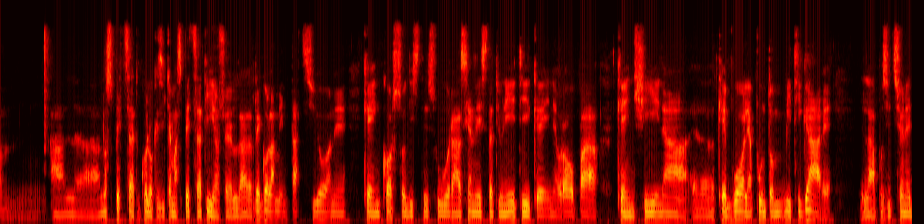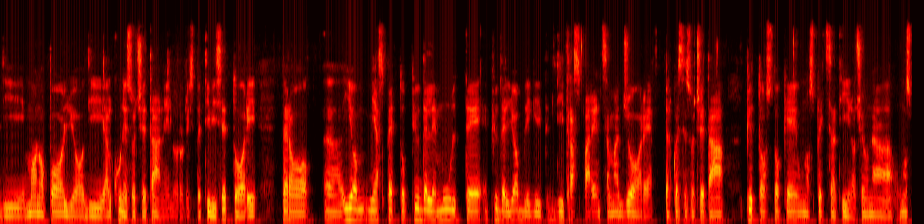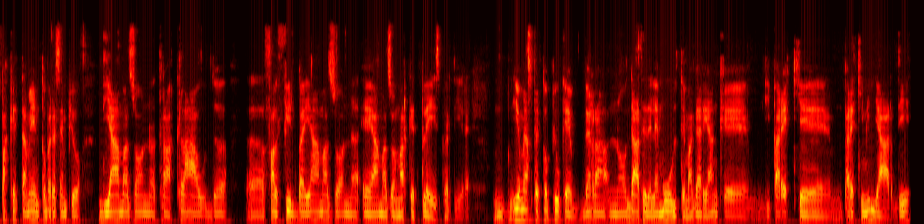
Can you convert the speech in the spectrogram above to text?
al, allo spezzat- quello che si chiama spezzatino, cioè la regolamentazione che è in corso di stesura sia negli Stati Uniti che in Europa che in Cina, eh, che vuole appunto mitigare la posizione di monopolio di alcune società nei loro rispettivi settori, però eh, io mi aspetto più delle multe e più degli obblighi di trasparenza maggiore per queste società piuttosto che uno spezzatino, cioè una, uno spacchettamento per esempio di Amazon tra cloud, uh, fulfilled by Amazon e Amazon Marketplace per dire. Io mi aspetto più che verranno date delle multe, magari anche di parecchi miliardi,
